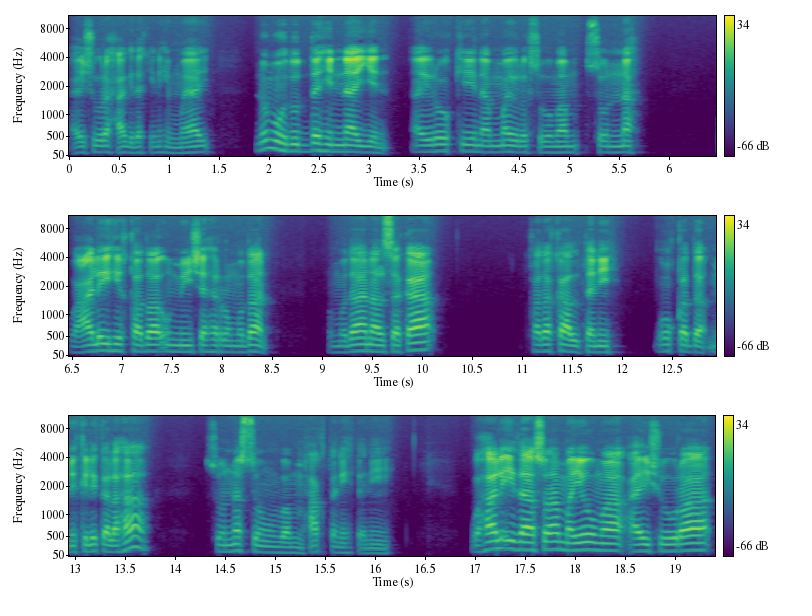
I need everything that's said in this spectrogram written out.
عيشورا حق دكينهم ماي. نمو ضده الناين أيروكي نمير سومم سنة. وعليه قضاء من شهر رمضان. رمضان ألسكا قد قالتني وقد مكلك لها سنة سومم حق تنهتني وهل إذا صام يوم عيشورا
